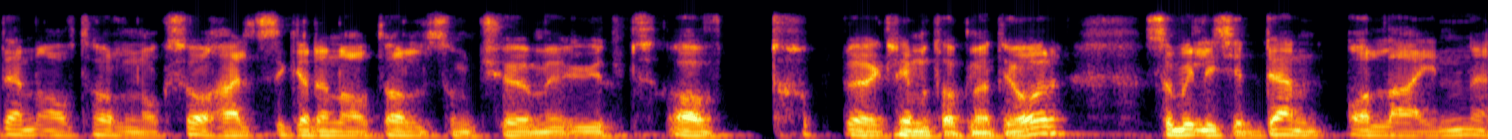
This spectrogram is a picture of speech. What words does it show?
den avtalen også, helt sikkert den avtalen som kommer ut av topp- klimatoppmøtet i år, så vil ikke den alene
